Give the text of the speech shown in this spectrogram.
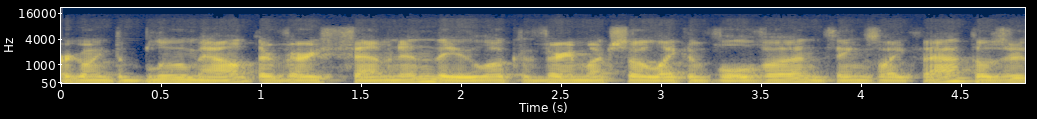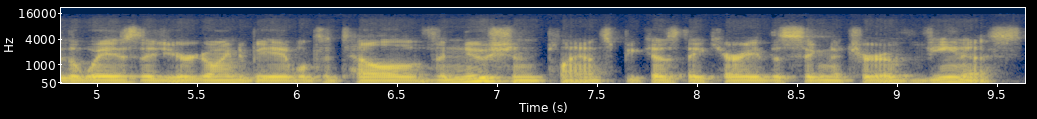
are going to bloom out. They're very feminine. They look very much so like a vulva and things like that. Those are the ways that you're going to be able to tell Venusian plants because they carry the signature of Venus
